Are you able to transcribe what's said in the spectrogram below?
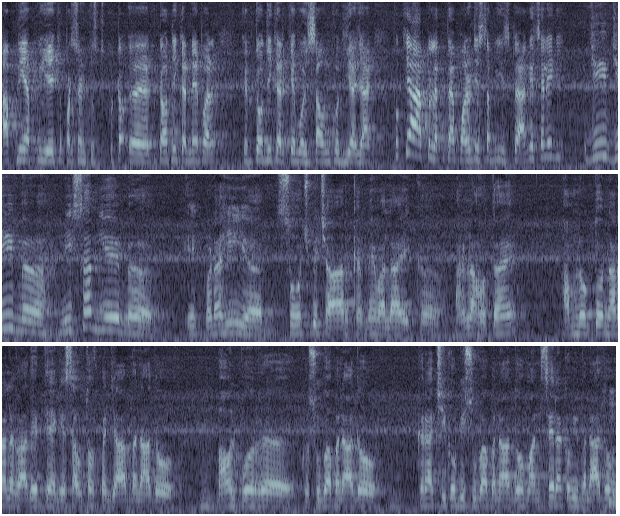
اپنی اپنی ایک پرسنٹ کٹوتی کرنے پر، کہ کٹوتی کر کے وہ حصہ ان کو دیا جائے۔ تو کیا آپ کو لگتا ہے پالیٹکس ابھی اس پہ آگے چلے گی؟ جی جی میر صاحب، یہ ایک بڑا ہی سوچ بچار کرنے والا ایک مرحلہ ہوتا ہے۔ ہم لوگ تو نعرہ لگا دیتے ہیں کہ ساؤتھ آف پنجاب بنا دو۔ بہول پور کو صوبہ بنا دو کراچی کو بھی صوبہ بنا دو مانسیرا کو بھی بنا دو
